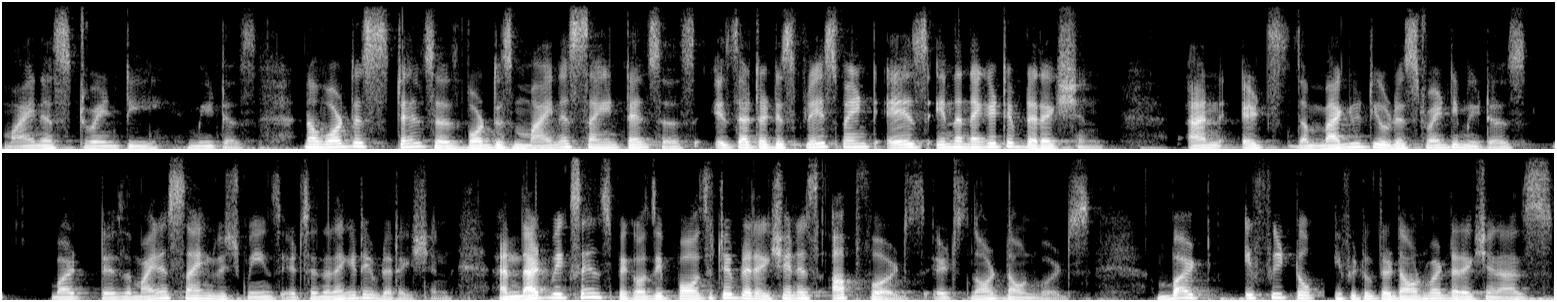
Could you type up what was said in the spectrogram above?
minus 20 meters. Now what this tells us, what this minus sign tells us is that the displacement is in the negative direction. And it's the magnitude is 20 meters but there's a minus sign which means it's in the negative direction. And that makes sense because the positive direction is upwards. It's not downwards. But if we took if we took the downward direction as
